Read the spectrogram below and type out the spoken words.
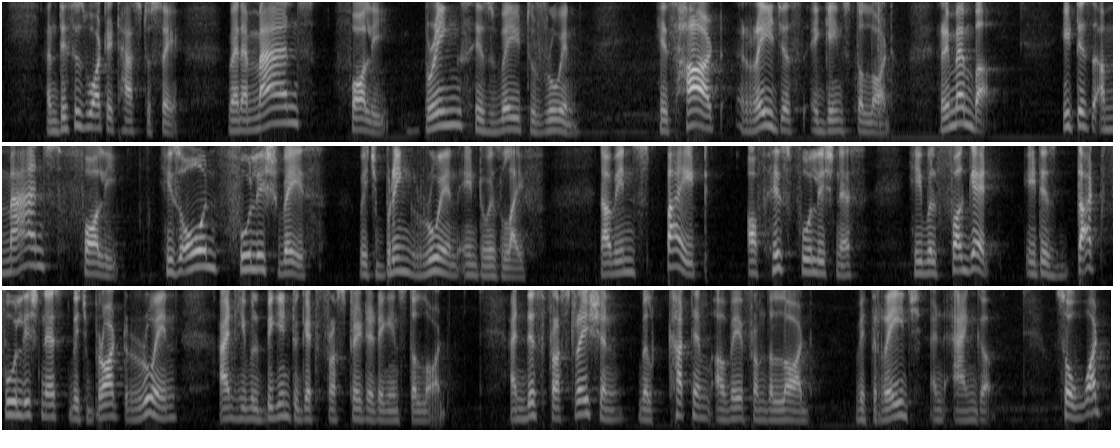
And this is what it has to say When a man's folly brings his way to ruin, his heart rages against the Lord. Remember, it is a man's folly, his own foolish ways, which bring ruin into his life. Now, in spite of his foolishness, he will forget it is that foolishness which brought ruin, and he will begin to get frustrated against the Lord. And this frustration will cut him away from the Lord with rage and anger. So, what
